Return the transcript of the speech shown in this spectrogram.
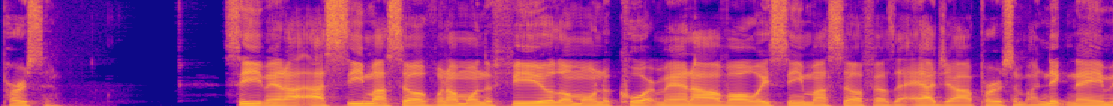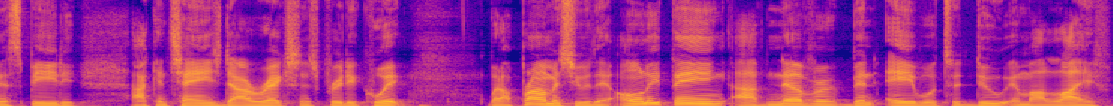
person. See, man, I, I, see myself when I'm on the field, I'm on the court, man. I've always seen myself as an agile person. My nickname is Speedy. I can change directions pretty quick. But I promise you, the only thing I've never been able to do in my life,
